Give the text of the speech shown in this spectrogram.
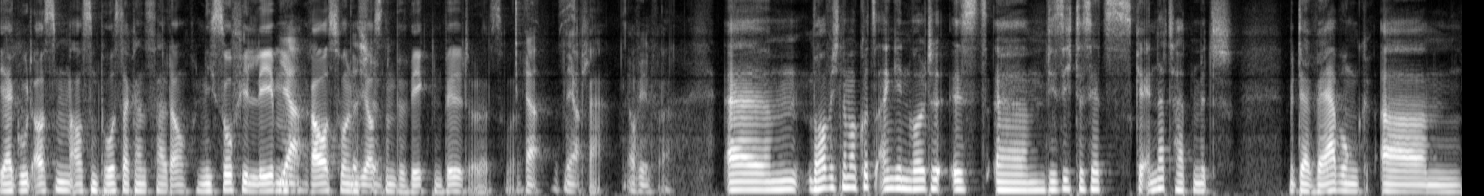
Ja, gut, aus dem, aus dem Poster kannst du halt auch nicht so viel Leben ja, rausholen wie stimmt. aus einem bewegten Bild oder so. Ja, das ist ja, klar. Auf jeden Fall. Ähm, worauf ich nochmal kurz eingehen wollte, ist, ähm, wie sich das jetzt geändert hat mit, mit der Werbung. Ähm,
